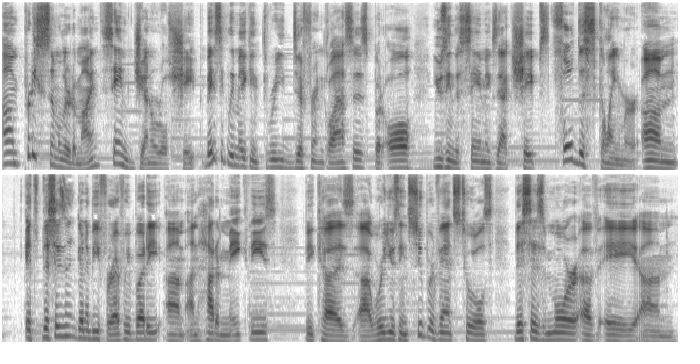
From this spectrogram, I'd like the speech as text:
um, pretty similar to mine, same general shape. Basically making three different glasses, but all using the same exact shapes. Full disclaimer, um, it's this isn't going to be for everybody um, on how to make these because uh, we're using super advanced tools. This is more of a, um,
